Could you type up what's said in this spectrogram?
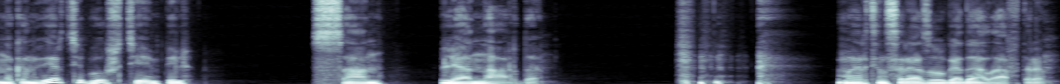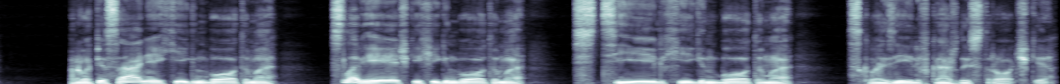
На конверте был штемпель Сан Леонардо. Мартин сразу угадал автора. Правописание Хиггинботтема, словечки Хиггинботтема, стиль Хиггинботтема сквозили в каждой строчке.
